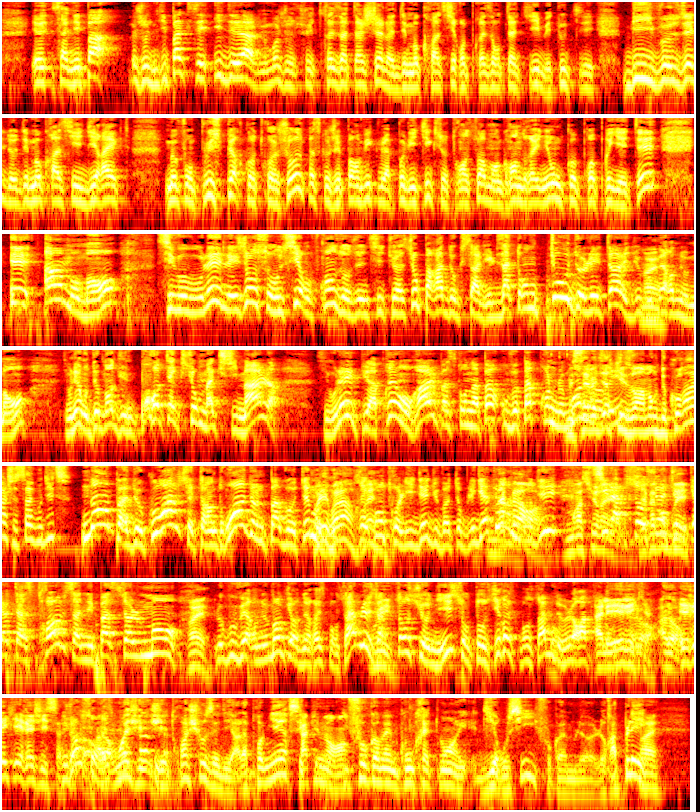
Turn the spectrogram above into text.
ça n'est pas. Je ne dis pas que c'est idéal, mais moi je suis très attaché à la démocratie représentative et toutes ces billevesées de démocratie directe me font plus peur qu'autre chose parce que j'ai pas envie que la politique se transforme en grande réunion de copropriété. Et à un moment, si vous voulez, les gens sont aussi en France dans une situation paradoxale. Ils attendent tout de l'État et du gouvernement. Vous voulez, on demande une protection maximale si vous voulez. Et puis après, on râle parce qu'on n'a pas, on veut pas prendre le Mais ça veut dire qu'ils ont un manque de courage, c'est ça que vous dites? Non, pas de courage. C'est un droit de ne pas voter. Moi, je suis très contre l'idée du vote obligatoire. Mais on dit, si l'abstention est une catastrophe, ça n'est pas seulement le gouvernement qui en est responsable. Les abstentionnistes sont aussi responsables de leur Allez, Eric. Alors, Eric et Régis. Alors, moi, j'ai trois choses à dire. La première, c'est qu'il hein. faut quand même concrètement dire aussi, il faut quand même le, rappeler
